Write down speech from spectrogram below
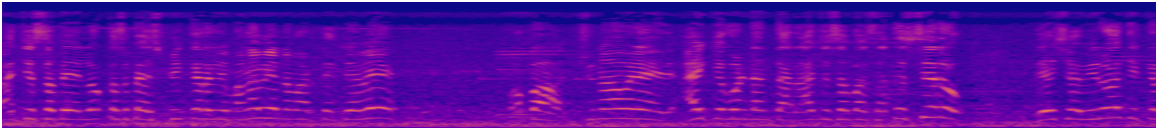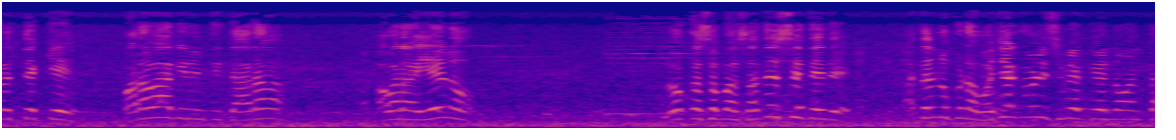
ರಾಜ್ಯಸಭೆ, ಲೋಕಸಭೆ ಸ್ಪೀಕರ್ ಅಲ್ಲಿ ಮನವಿಯನ್ನು ಮಾಡ್ತಾ ಇದ್ದೇವೆ. ಒಬ್ಬ ಚುನಾವಣೆ ಆಯ್ಕೆಗೊಂಡಂತ ರಾಜ್ಯಸಭಾ ಸದಸ್ಯರು ದೇಶ ವಿರೋಧಿ ಕೃತ್ಯಕ್ಕೆ ಪರವಾಗಿ ನಿಂತಿದ್ದಾರೋ? ಅವರ ಏನು ಲೋಕಸಭಾ ಸದಸ್ಯತೆ ಇದೆ, ಅದನ್ನು ಕೂಡ ವಜಾಗೊಳಿಸಬೇಕು ಎನ್ನುವಂತ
